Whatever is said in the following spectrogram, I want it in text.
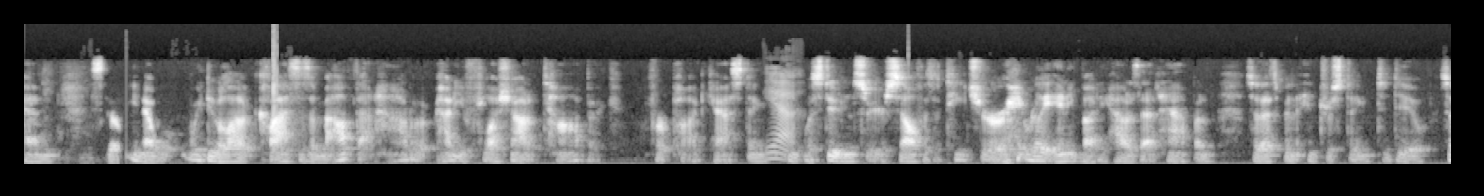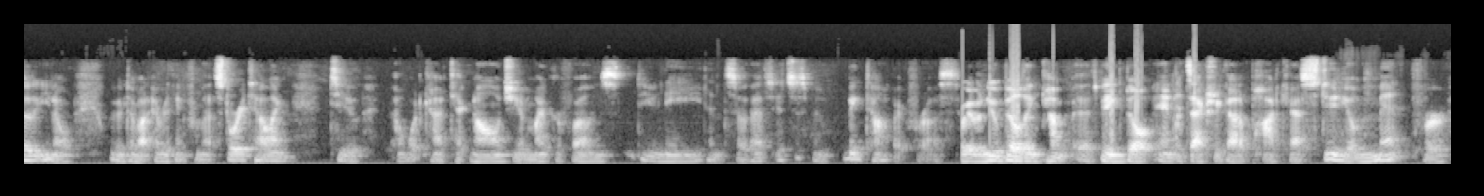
And so, you know, we do a lot of classes about that. How do how do you flush out a topic for podcasting Yeah. with students or yourself as a teacher or really anybody? How does that happen? So that's been interesting to do. So, you know, we've been talking about everything from that storytelling to what kind of technology and microphones do you need? And so that's it's just been a big topic for us. We have a new building com- that's being built, and it's actually got a podcast studio meant for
